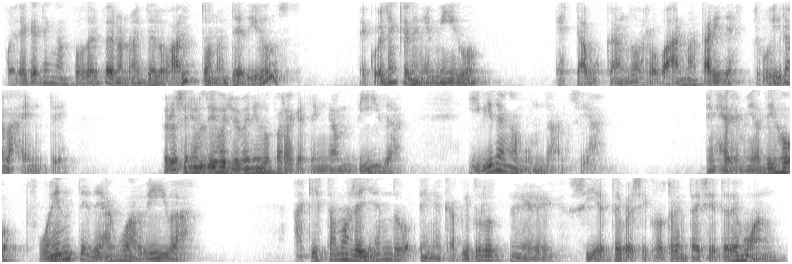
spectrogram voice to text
puede que tengan poder, pero no es de lo alto, no es de Dios. Recuerden que el enemigo está buscando robar, matar y destruir a la gente. Pero el Señor dijo, yo he venido para que tengan vida y vida en abundancia. En Jeremías dijo, fuente de agua viva. Aquí estamos leyendo en el capítulo 7, eh, versículo 37 de Juan,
